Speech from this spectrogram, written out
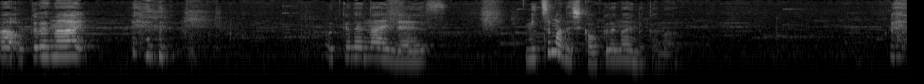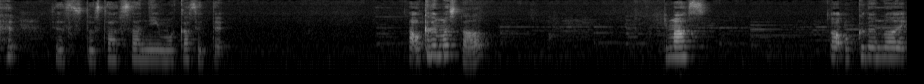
あ送れない。送れないです。3つまでしか送れないのかな？じゃあちょっとスタッフさんに任せて。あ送れました？いきます。あ送れない。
